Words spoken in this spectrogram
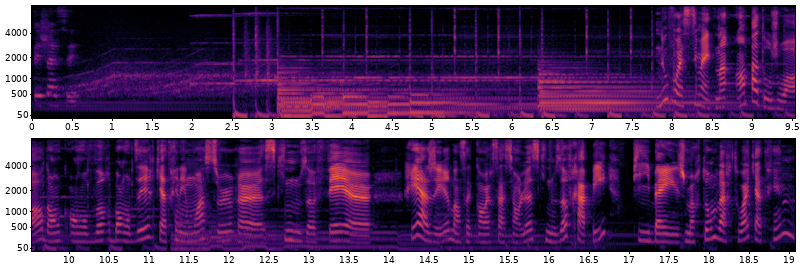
déjà c'est. Voici maintenant en pataugeoire, donc on va rebondir, Catherine et moi, sur euh, ce qui nous a fait... Euh, réagir dans cette conversation-là, ce qui nous a frappé. Puis, ben, je me retourne vers toi, Catherine.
